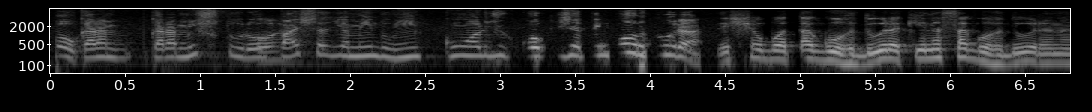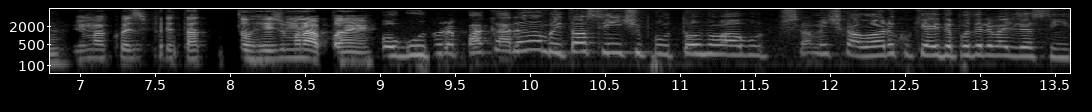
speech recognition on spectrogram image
Pô, o cara, o cara misturou Porra. pasta de amendoim com óleo de coco que já tem gordura. deixa eu botar gordura aqui nessa gordura, né? Mesma coisa fritar torresmo na panha. Pô, gordura pra caramba. Então, assim, tipo, tornou algo extremamente calórico, que aí depois ele vai dizer assim.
